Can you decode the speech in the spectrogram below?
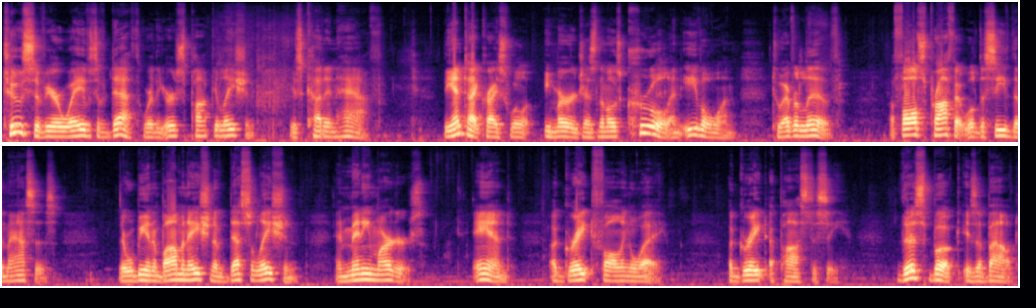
Two severe waves of death where the earth's population is cut in half. The Antichrist will emerge as the most cruel and evil one to ever live. A false prophet will deceive the masses. There will be an abomination of desolation and many martyrs, and a great falling away, a great apostasy. This book is about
